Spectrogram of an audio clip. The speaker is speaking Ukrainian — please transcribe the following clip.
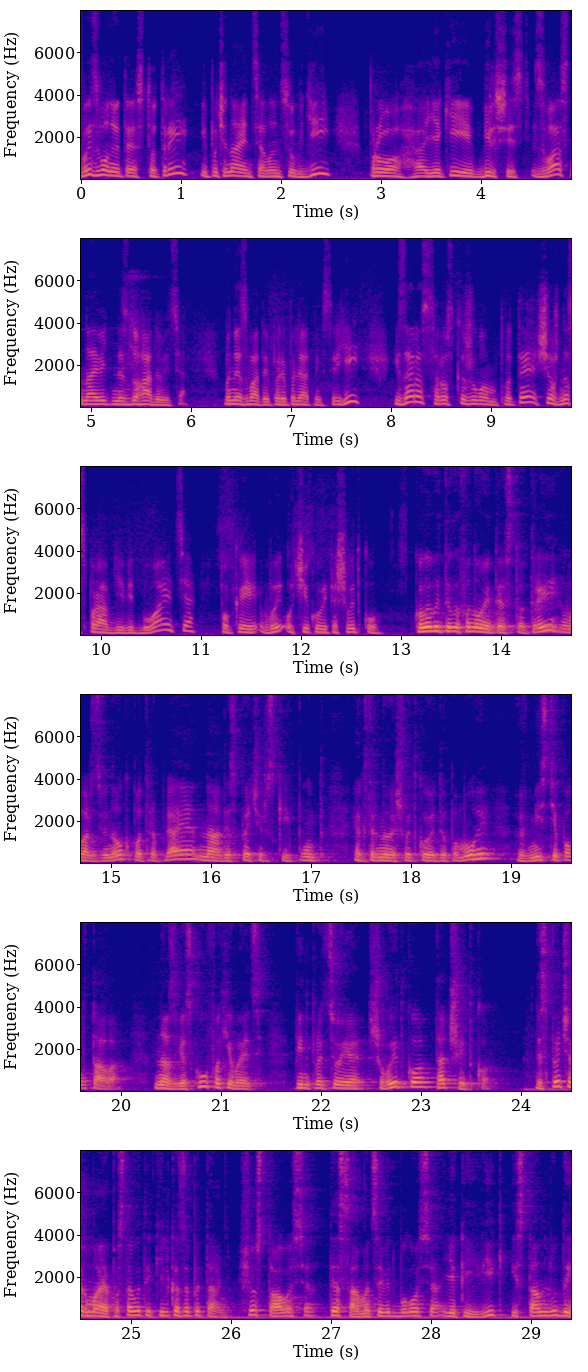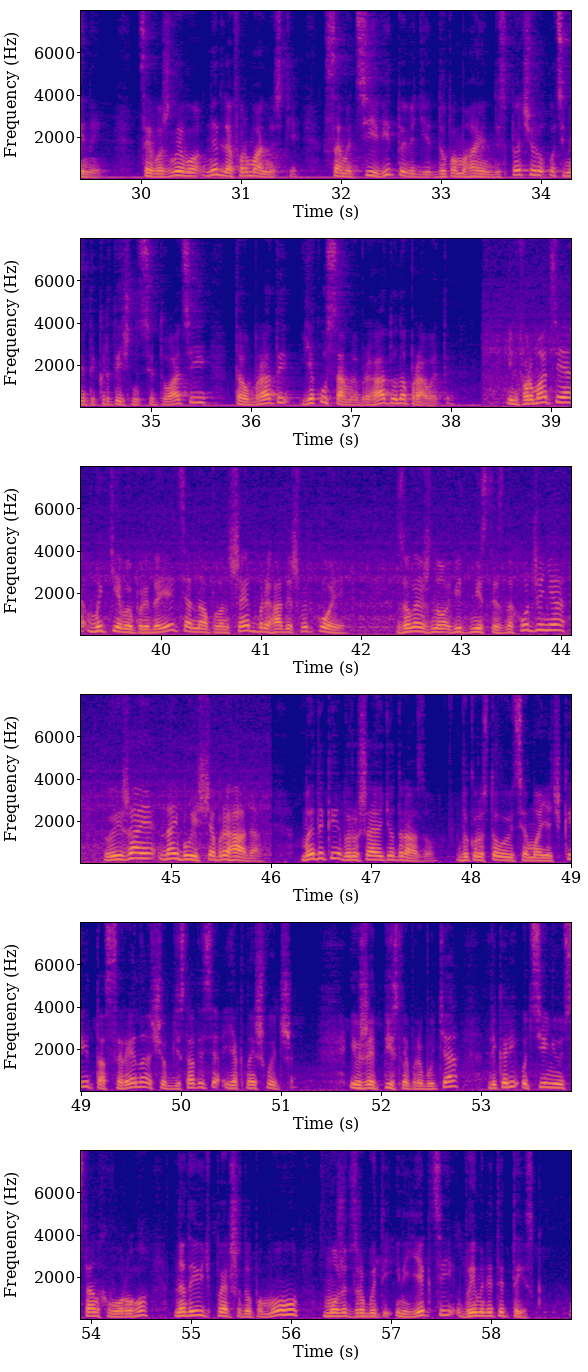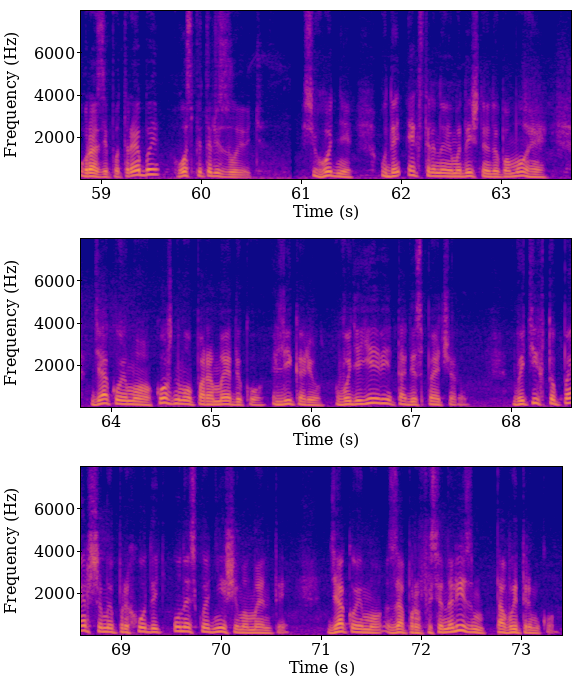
Ви дзвоните 103 і починається ланцюг дій, про е, які більшість з вас навіть не здогадується. Мене звати Перепелятник Сергій, і зараз розкажу вам про те, що ж насправді відбувається, поки ви очікуєте швидку. Коли ви телефонуєте 103, ваш дзвінок потрапляє на диспетчерський пункт екстреної швидкої допомоги в місті Полтава. На зв'язку фахівець. Він працює швидко та чітко. Диспетчер має поставити кілька запитань: що сталося, де саме це відбулося, який вік і стан людини. Це важливо не для формальності. Саме ці відповіді допомагають диспетчеру оцінити критичність ситуації та обрати, яку саме бригаду направити. Інформація миттєво передається на планшет бригади швидкої. Залежно від місця знаходження, виїжджає найближча бригада. Медики вирушають одразу, використовуються маячки та сирена, щоб дістатися якнайшвидше. І вже після прибуття лікарі оцінюють стан хворого, надають першу допомогу, можуть зробити ін'єкції, виміряти тиск. У разі потреби госпіталізують. Сьогодні, у день екстреної медичної допомоги, дякуємо кожному парамедику, лікарю, водієві та диспетчеру. Ви ті, хто першими приходить у найскладніші моменти. Дякуємо за професіоналізм та витримку.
